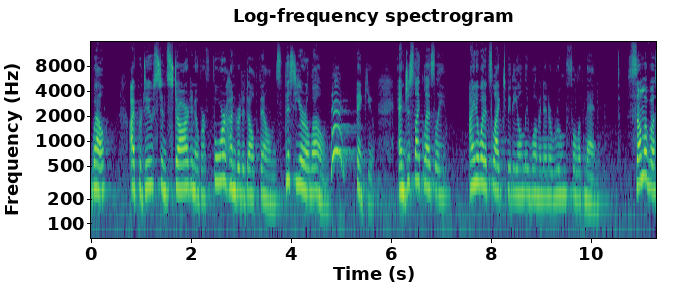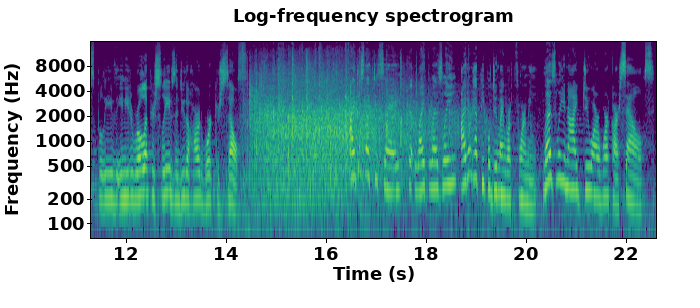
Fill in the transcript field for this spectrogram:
Well, I produced and starred in over 400 adult films this year alone. Woo! Thank you. And just like Leslie, I know what it's like to be the only woman in a room full of men. Some of us believe that you need to roll up your sleeves and do the hard work yourself. I just like to say that, like Leslie, I don't have people do my work for me. Leslie and I do our work ourselves.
